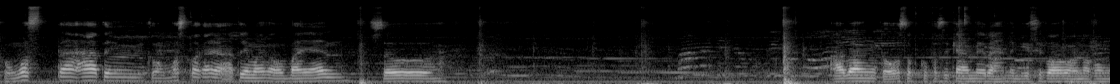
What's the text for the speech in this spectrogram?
Kumusta ating kumusta kayo ating mga kababayan? So habang kausap ko pa si camera, nag-isip ako ano kung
